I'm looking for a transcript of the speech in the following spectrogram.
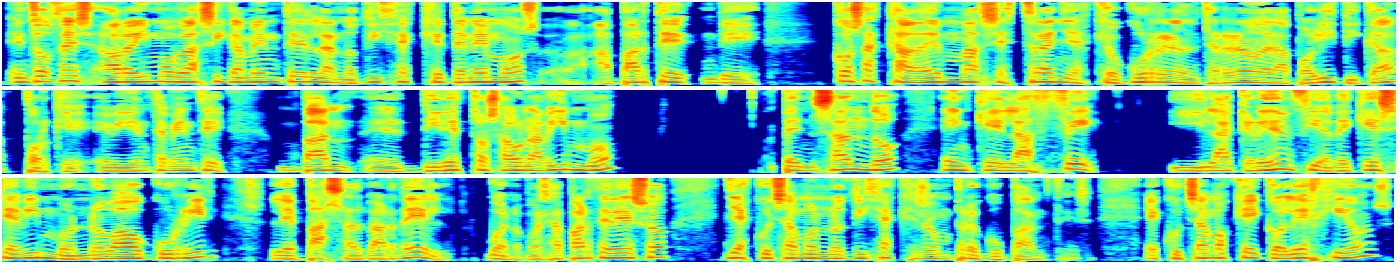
Entonces, ahora mismo básicamente las noticias que tenemos, aparte de cosas cada vez más extrañas que ocurren en el terreno de la política, porque evidentemente van eh, directos a un abismo, pensando en que la fe y la creencia de que ese abismo no va a ocurrir le va a salvar de él. Bueno, pues aparte de eso, ya escuchamos noticias que son preocupantes. Escuchamos que hay colegios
